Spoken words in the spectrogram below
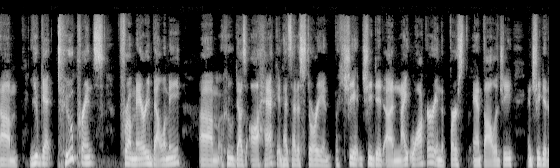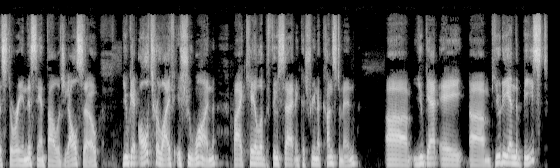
Um, you get two prints from Mary Bellamy, um, who does Aw Heck and has had a story. And she, she did a Nightwalker in the first anthology, and she did a story in this anthology also. You get Alter Ultralife issue one by Caleb Thusat and Katrina Kunstman. Um, you get a um, Beauty and the Beast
